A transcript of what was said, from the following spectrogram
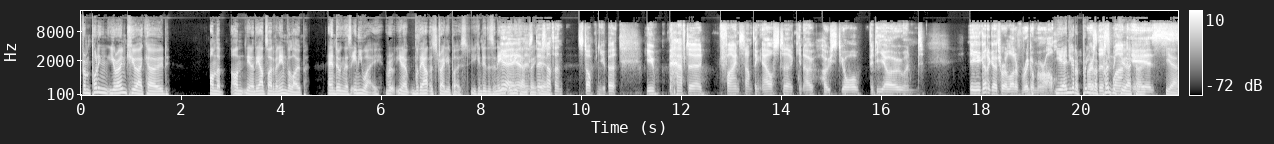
from putting your own QR code on the on you know the outside of an envelope and doing this anyway. You know, without Australia Post, you can do this in any, yeah, any yeah. country. There's, there's yeah. nothing stopping you, but you have to find something else to, you know, host your video and you got to go through a lot of rigmarole. yeah, and you got to got to print the QR code. is Yeah.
